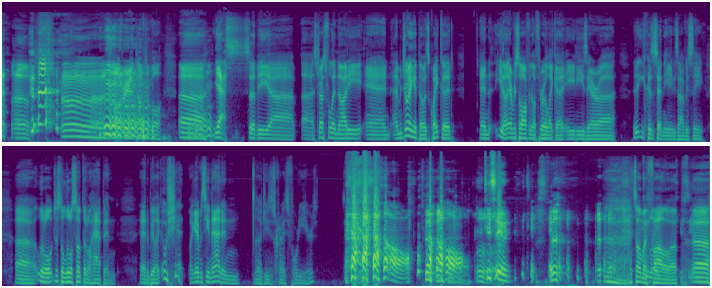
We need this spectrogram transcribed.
uh, it's all very uncomfortable. Uh, yes. So the uh, uh, stressful and naughty, and I'm enjoying it though. It's quite good. And you know, every so often they'll throw like a '80s era because it's set in the '80s, obviously. Uh, little, just a little something will happen, and it'll be like, oh shit! Like I haven't seen that in oh Jesus Christ, 40 years. oh, oh, too soon. That's all my follow up. Uh,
